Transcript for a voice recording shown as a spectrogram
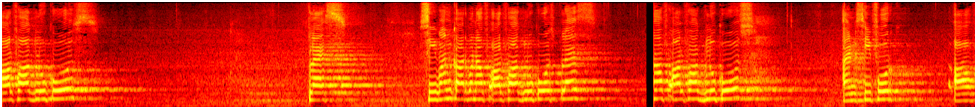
alpha glucose plus C one carbon of alpha glucose plus of alpha glucose and C4 of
